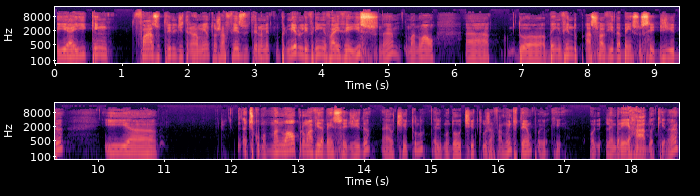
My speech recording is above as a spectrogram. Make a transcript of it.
E aí, quem faz o trilho de treinamento, ou já fez o treinamento no primeiro livrinho, vai ver isso, né? O manual uh, do Bem-vindo à sua vida bem-sucedida. E. Uh, desculpa, Manual para uma Vida Bem-Sucedida, é o título. Ele mudou o título já faz muito tempo, eu que lembrei errado aqui, né?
